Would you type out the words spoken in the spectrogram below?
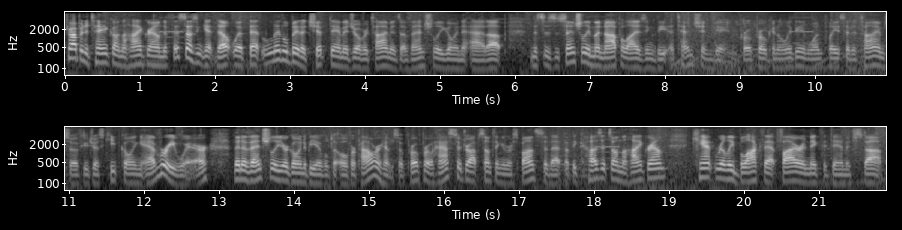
dropping a tank on the high ground, if this doesn't get dealt with, that little bit of chip damage over time is eventually going to add up. This is essentially monopolizing the attention game. Pro Pro can only be in one place at a time, so if you just keep going everywhere, then eventually you're going to be able to overpower him. So Pro Pro has to drop something in response to that, but because it's on the high ground, can't really block that fire and make the damage stop.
